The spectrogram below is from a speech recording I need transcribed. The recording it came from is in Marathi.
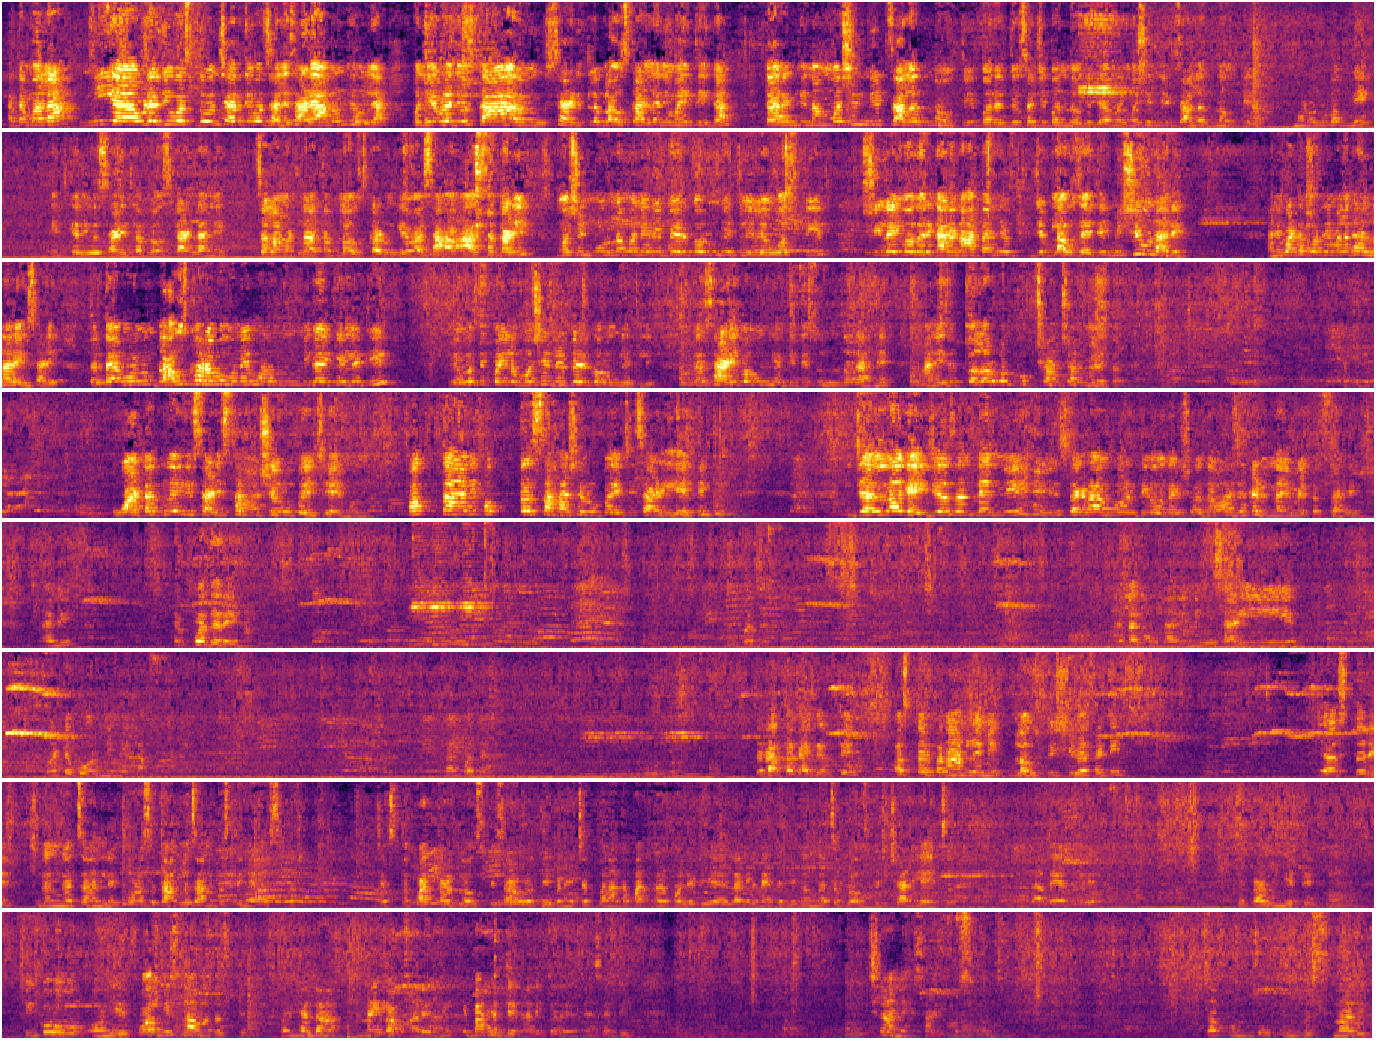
आता मला मी एवढ्या दिवस दोन चार दिवस झाले साड्या आणून ठेवल्या पण एवढ्या दिवस का साडीतलं ब्लाऊज काढल्याने माहितीये का? कारण की ना मशीन नीट चालत नव्हती. बरेच दिवसाची बंद होती त्यामुळे मशीन नीट चालत नव्हती. म्हणून मग मी इतक्या दिवस साडीतला ब्लाऊज काढला नाही. चला म्हटलं आता ब्लाऊज काढून घ्यावा आज सकाळी मशीन पूर्णपणे रिपेअर करून घेतली व्यवस्थित शिलाई वगैरे. कारण आता हे जे ब्लाऊज आहे ते मी शिवणार आहे. आणि वटपौर्णिमेला घालणार आहे ही साडी. तर त्यामुळे मग ब्लाऊज खराब होऊ नये म्हणून मी काय केलं की व्यवस्थित पहिलं मशीन रिपेअर करून घेतली. तर साडी बघून घ्या किती सुंदर आहे. आणि याच्यात कलर पण खूप छान छान मिळतात. वाटत नाही ही साडी सहाशे रुपयाची आहे म्हणून. फक्त आणि फक्त सहाशे रुपयाची साडी आहे. ज्यांना घ्यायची असेल त्यांनी इंस्टाग्राम वरती वगैरे शोधा. माझ्याकडे नाही भेटत साडी. आणि पदर आहे हा पदर. त्याला घालणार आहे मी ही साडी वटपौर्णिमेला हा पदर पूर्ण. तर आता काय करते? अस्तर पण आणले मी ब्लाऊज पीस शिवायसाठी हे अस्तर आहे गंगाचं आणले थोडस चांगलंच आणत असते मी अस्तर. जास्त पातळ ब्लाऊज पीस आवडत नाही पण ह्याच्यात पण आता पातळ क्वालिटी यायला लागली नाही तर हे गंगाचं ब्लाऊज पीस छान यायचं. आता यातले हे काढून घेते. पिको हे फॉल मीच लावत असते पण ह्याला नाही लावणार आहे मी. हे बाहेर देणार आहे करण्यासाठी छान आहे साडी मस्त. चापून चोपून बसणारे.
